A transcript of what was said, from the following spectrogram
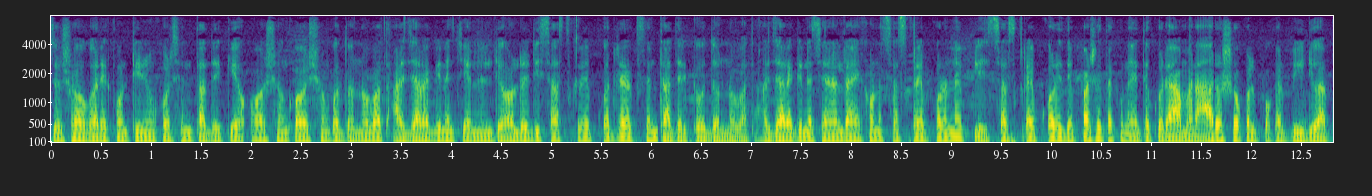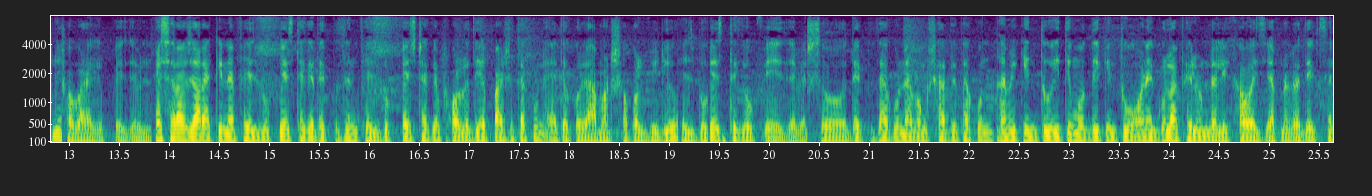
ধৈর্য সহকারে কন্টিনিউ করছেন, তাদেরকে অসংখ্য অসংখ্য ধন্যবাদ। আর যারা কিনা চ্যানেলটি অলরেডি সাবস্ক্রাইব করে রাখছেন, তাদেরকেও ধন্যবাদ। আর যারা কিনা চ্যানেলটা এখনও সাবস্ক্রাইব করে নাই প্লিজ সাবস্ক্রাইব করে দিয়ে পাশে থাকুন। এতে করে আমার আরও সকল প্রকার ভিডিও আপনি সবার আগে পেয়ে যাবেন। এছাড়াও যারা কিনা ফেসবুক পেজ থেকে দেখতেছেন ফেসবুক পেজটাকে ফলো দিয়ে পাশে থাকুন। এতে করে আমার সকল ভিডিও ফেসবুক পেজ থেকেও পেয়ে যাবেন। সো দেখতে থাকুন এবং সাথে থাকুন। আমি কিন্তু ইতিমধ্যে কিন্তু অনেকগুলা ফেলুন ডালি খাওয়াইছি, আপনারা দেখছেন।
